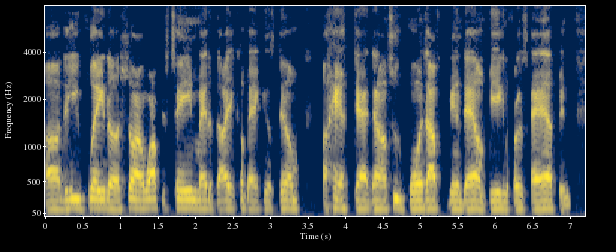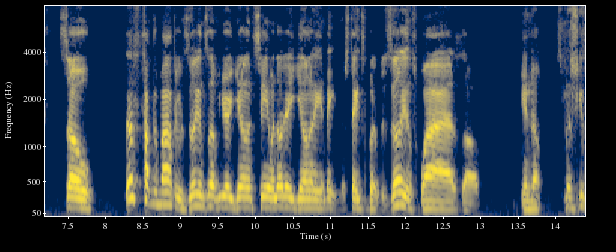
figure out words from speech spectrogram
Uh, then you played uh, Sean Walker's team, made a value come back against them. Uh, half that down two points after being down big in the first half. And so let's talk about the resilience of your young team. I know they're young, they make mistakes, but resilience wise, uh, you know, especially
